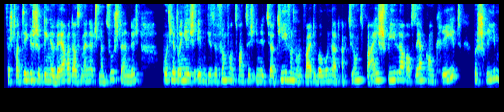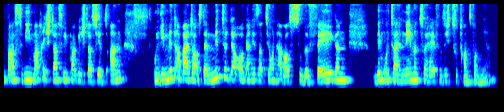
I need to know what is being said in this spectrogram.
Für strategische Dinge wäre das Management zuständig. Und hier bringe ich eben diese 25 Initiativen und weit über 100 Aktionsbeispiele auch sehr konkret beschrieben. Was, wie mache ich das? Wie packe ich das jetzt an? Um die Mitarbeiter aus der Mitte der Organisation heraus zu befähigen, dem Unternehmen zu helfen, sich zu transformieren.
